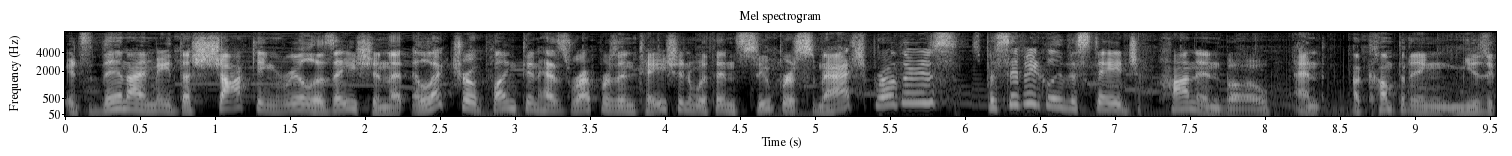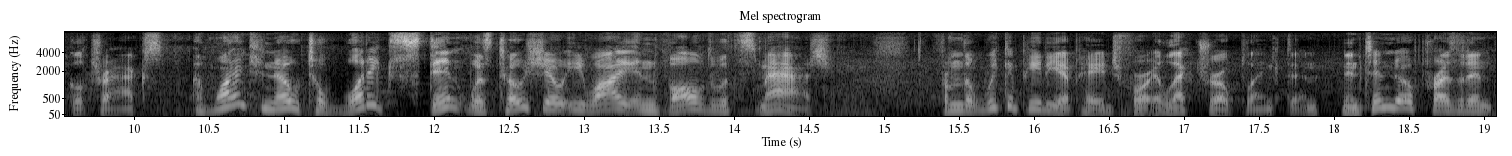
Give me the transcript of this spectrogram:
It's then I made the shocking realization that Electroplankton has representation within Super Smash Bros., specifically the stage Hanenbow and accompanying musical tracks. I wanted to know to what extent was Toshio Iwai involved with Smash? From the Wikipedia page for Electroplankton, Nintendo president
